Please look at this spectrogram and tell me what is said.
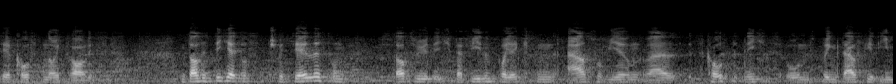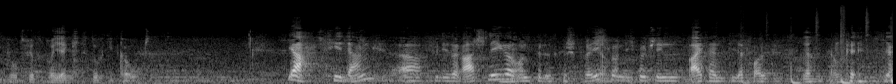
sehr kostenneutral ist. Und das ist sicher etwas Spezielles und das würde ich bei vielen Projekten ausprobieren, weil es kostet nichts und bringt auch viel Input fürs Projekt durch die Coaches. Ja, vielen Dank äh, für diese Ratschläge und für das Gespräch ja. und ich wünsche Ihnen weiterhin viel Erfolg. Ja, danke. Ja.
